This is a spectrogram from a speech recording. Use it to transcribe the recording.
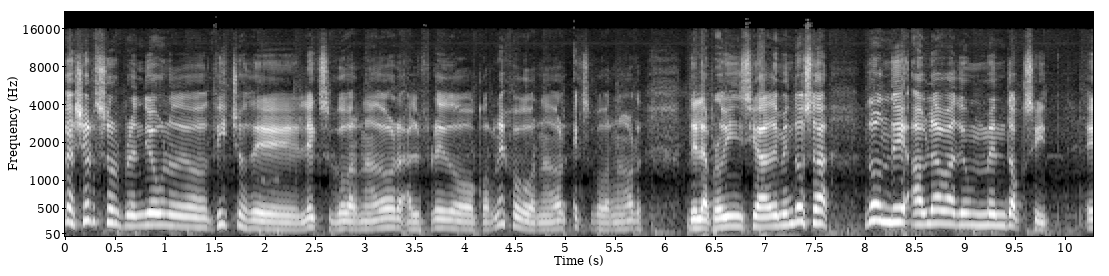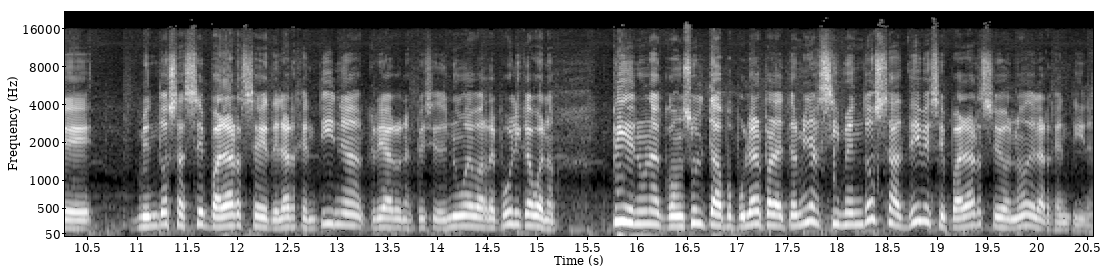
que ayer sorprendió uno de los dichos del ex gobernador Alfredo Cornejo, gobernador, ex gobernador de la provincia de Mendoza, donde hablaba de un Mendoxit. Eh, Mendoza separarse de la Argentina, crear una especie de nueva república. Bueno, piden una consulta popular para determinar si Mendoza debe separarse o no de la Argentina.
